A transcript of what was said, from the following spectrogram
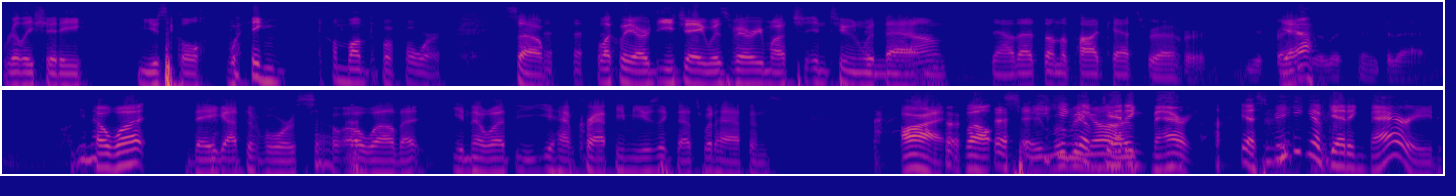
really shitty musical wedding a month before. So luckily, our DJ was very much in tune with and that. Now, and, now that's on the podcast forever, and your friends yeah. are listening to that. You know what? They got divorced, so oh well. That you know what? You have crappy music. That's what happens. All right. Well, speaking of on. getting married, yeah. Speaking of getting married,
